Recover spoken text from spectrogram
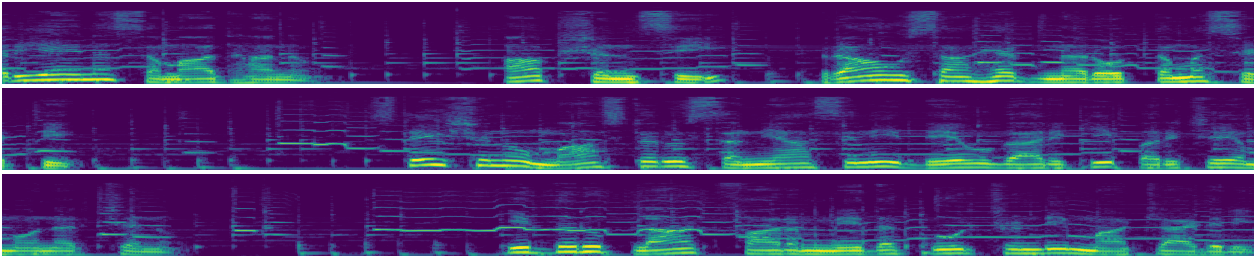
సరియైన సమాధానం. Option C Rao Saheb Narottama Shetty. Station master సన్యాసిని దేవుగారికి పరిచయమోనర్చెను. ఇద్దరు ప్లాట్ఫారం మీద కూర్చుండి మాట్లాడిరి.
